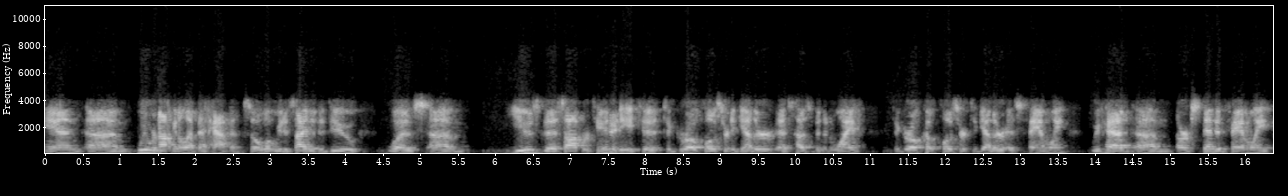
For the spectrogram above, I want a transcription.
and um, we were not going to let that happen. So what we decided to do was um, use this opportunity to, to grow closer together as husband and wife to grow co- closer together as family. We've had um, our extended family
